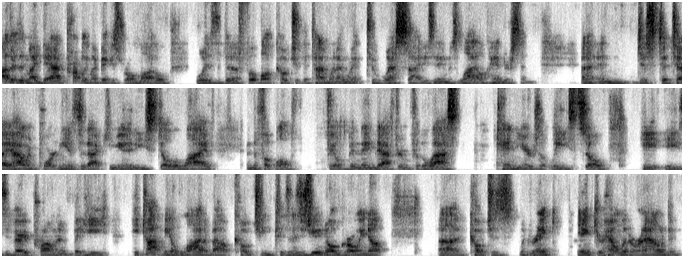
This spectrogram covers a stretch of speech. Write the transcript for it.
other than my dad, probably my biggest role model was the football coach at the time when I went to Westside. His name was Lyle Henderson. Uh, and just to tell you how important he is to that community, he's still alive, and the football field's been named after him for the last 10 years at least. So he he's very prominent, but he he taught me a lot about coaching because, as you know, growing up, uh, coaches would rank, yank your helmet around and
